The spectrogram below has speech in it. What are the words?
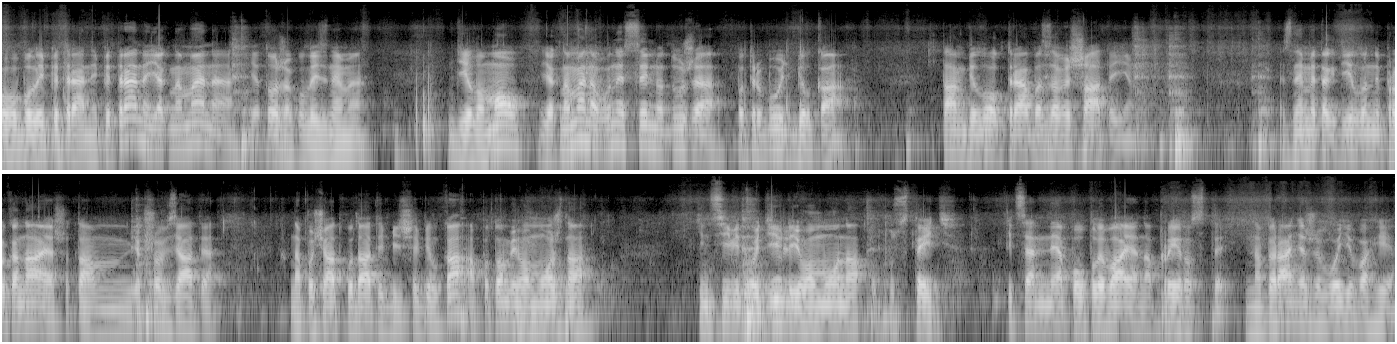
Кого були Петрени. Петрени, як на мене, я теж колись з ними діло мав. Як на мене, вони сильно дуже потребують білка. Там білок треба завишати їм. З ними так діло не проканає, що там, якщо взяти на початку дати більше білка, а потім його можна в кінці відгодівлі його можна опустити. І це не повпливає на прирости, набирання живої ваги.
